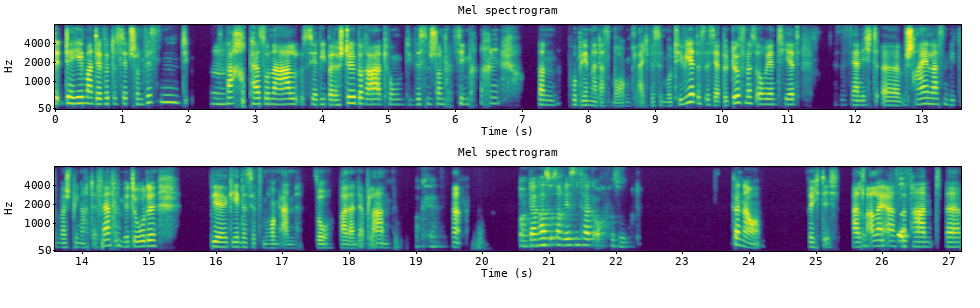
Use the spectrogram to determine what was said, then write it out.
der jemand, der wird es jetzt schon wissen. Die, mhm. Fachpersonal ist ja wie bei der Stillberatung, die wissen schon, was sie machen. Dann probieren wir das morgen gleich. Wir sind motiviert, es ist ja bedürfnisorientiert. Es ist ja nicht äh, schreien lassen, wie zum Beispiel nach der Färbemethode. Wir gehen das jetzt morgen an. So war dann der Plan. Okay. Ja. Und dann hast du es am nächsten Tag auch versucht. Genau, richtig. Als allererstes Hand äh,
